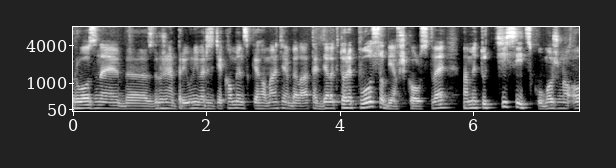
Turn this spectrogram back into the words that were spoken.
rôzne uh, združenia pri Univerzite Komenského, Mateja Bela a tak ďalej, ktoré pôsobia v školstve. Máme tu tisícku možno o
